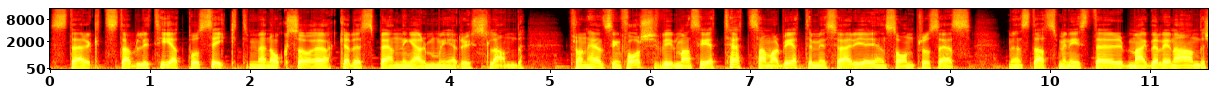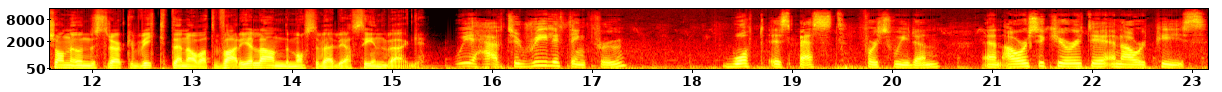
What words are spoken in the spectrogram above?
Stärkt stabilitet på sikt men också ökade spänningar med Ryssland. Från Helsingfors vill man se ett tätt samarbete med Sverige i en sån process. Men statsminister Magdalena Andersson underströk vikten av att varje land måste välja sin väg. We have to really think through what is best for Sweden and our security and our peace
